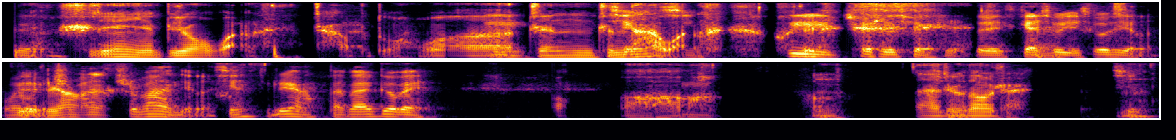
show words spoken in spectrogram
对时间也比较晚了，差不多，我嗯真真太晚了。嗯，确实确实，对该休息休息了，我也吃饭吃饭去了。行，就这样，拜拜各位。啊，好嗯，那就到这儿。行嗯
